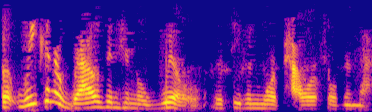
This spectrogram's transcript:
But we can arouse in him a will that's even more powerful than that.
